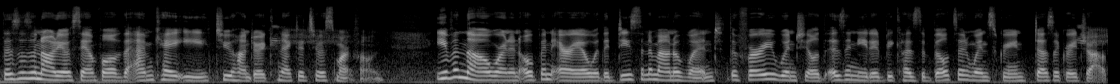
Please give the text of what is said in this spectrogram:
This is an audio sample of the MKE 200 connected to a smartphone. Even though we're in an open area with a decent amount of wind, the furry windshield isn't needed because the built-in windscreen does a great job.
